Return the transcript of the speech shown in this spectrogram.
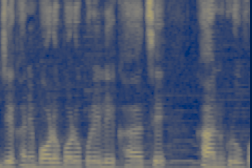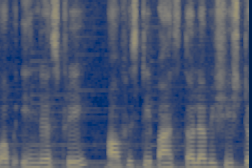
যেখানে বড় বড় করে লেখা আছে, খান গ্রুপ অফ ইন্ডাস্ট্রি, অফিসটি পাঁচতলা বিশিষ্ট।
